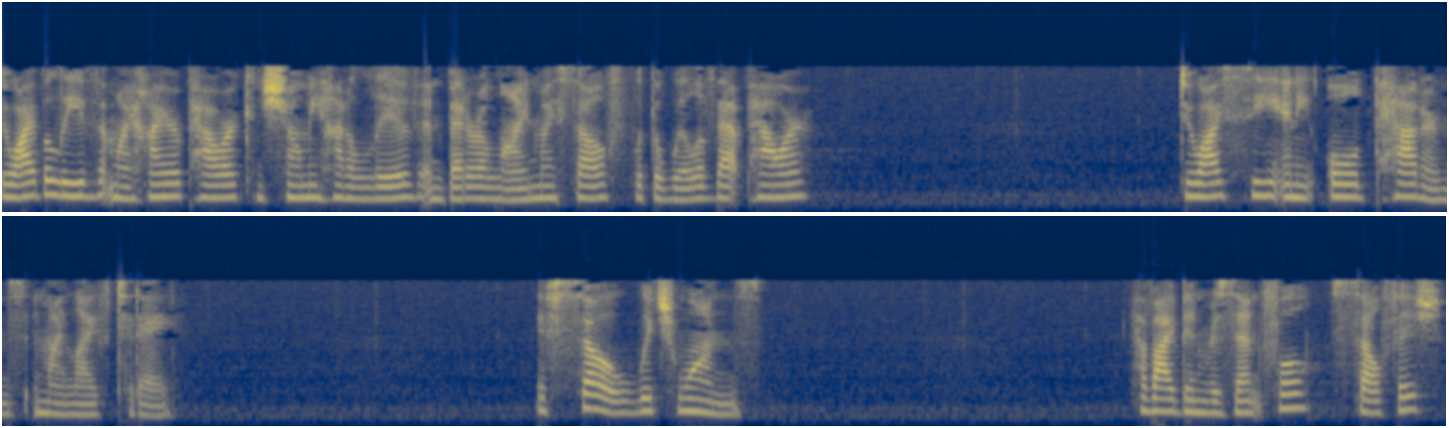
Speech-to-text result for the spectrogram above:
Do I believe that my higher power can show me how to live and better align myself with the will of that power? Do I see any old patterns in my life today? If so, which ones? Have I been resentful, selfish,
